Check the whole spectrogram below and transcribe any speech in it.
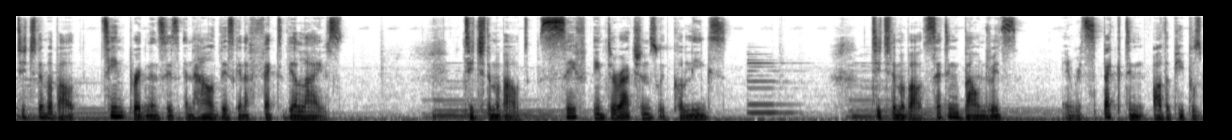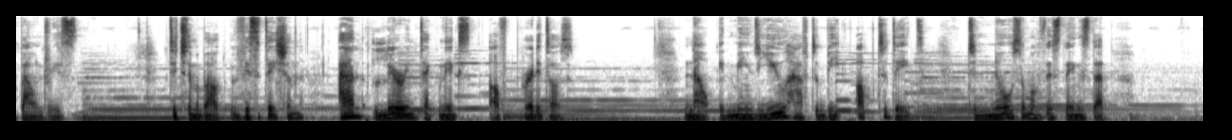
Teach them about teen pregnancies and how this can affect their lives. Teach them about safe interactions with colleagues Teach them about setting boundaries and respecting other people's boundaries. Teach them about visitation and luring techniques of predators. Now, it means you have to be up to date to know some of these things that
